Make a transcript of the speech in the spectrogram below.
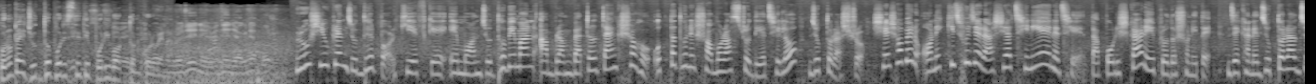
কোনোটাই যুদ্ধ পরিস্থিতি পরিবর্তন করবে না। রুশ ইউক্রেন যুদ্ধের পর কিয়েভকে এম ওয়ান যুদ্ধবিমান আব্রাম ব্যাটল ট্যাঙ্ক সহ অত্যাধুনিক সমরাস্ত্র দিয়েছিল যুক্তরাষ্ট্র। সেসবের অনেক কিছুই যে রাশিয়া ছিনিয়ে এনেছে তা পরিষ্কার এই প্রদর্শনীতে, যেখানে যুক্তরাজ্য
